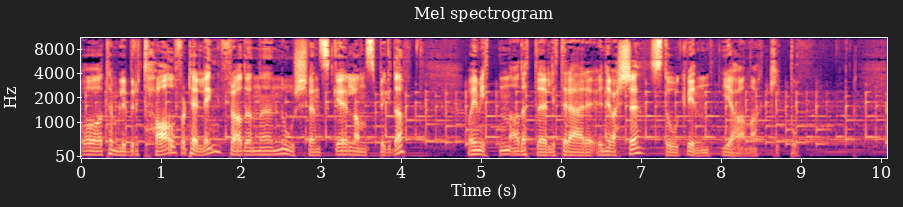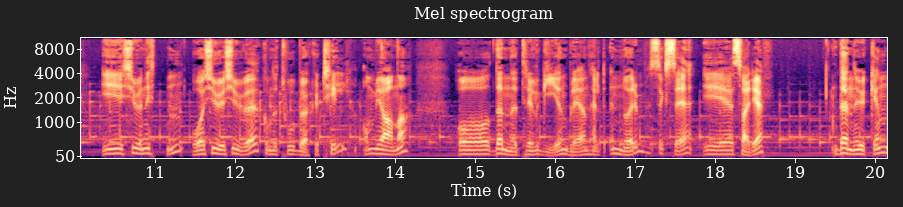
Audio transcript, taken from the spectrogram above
og temmelig brutal fortelling fra den nordsvenske landsbygda. Og i midten av dette litterære universet sto kvinnen Jana Kippo. I 2019 og 2020 kom det to bøker til om Jana og denne trilogien ble en helt enorm suksess i Sverige. Denne uken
